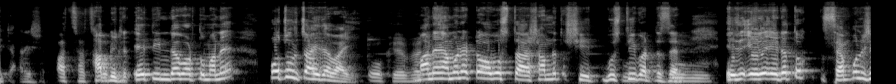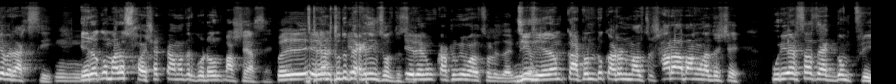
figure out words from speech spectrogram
এটা আচ্ছা আচ্ছা হাফ লিটার। এই তিনটা বর্তমানে প্রচুর চাহিদা ভাই। মানে এমন একটা অবস্থা সামনে তো শীত বুঝতেই পারতেছেন। এই যে এটা তো স্যাম্পল হিসেবে রাখছি। এরকম আরও ছয় সাতটা আমাদের গোডাউন পাশে আছে। শুধু প্যাকেজিং চলতেছে। এরকম কার্টুনে মাল চলে যায় জি জি এরকম কার্টুন টু কার্টুন মাল। সারা বাংলাদেশে। কুরিয়ার চার্জ একদম ফ্রি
